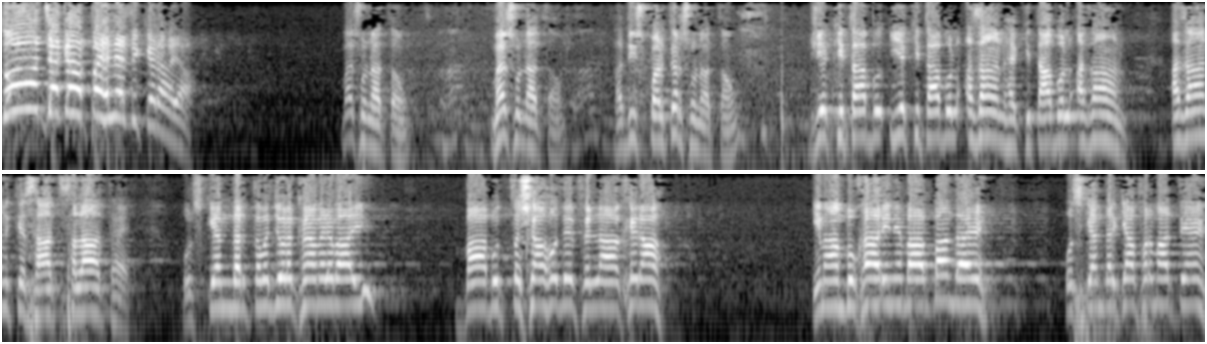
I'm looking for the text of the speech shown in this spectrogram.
دو جگہ پہلے ذکر آیا۔ میں سناتا ہوں۔ میں سناتا ہوں۔ حدیث پڑھ کر سناتا ہوں۔ یہ کتاب یہ کتاب الازان ہے، کتاب الازان اذان کے ساتھ سلاد ہے۔ اس کے اندر توجہ رکھنا میرے بھائی۔ باب التشاہد فی الاخرہ۔ امام بخاری نے باب باندھا ہے۔ اس کے اندر کیا فرماتے ہیں؟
